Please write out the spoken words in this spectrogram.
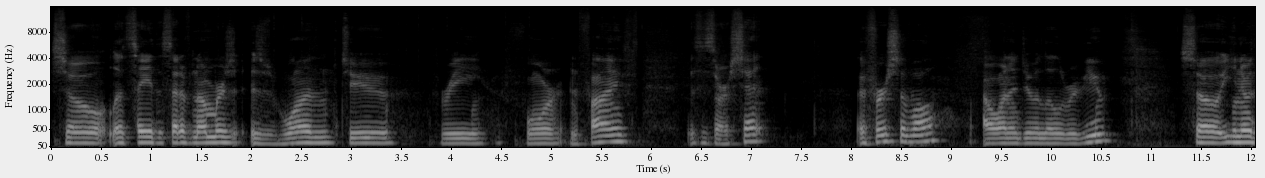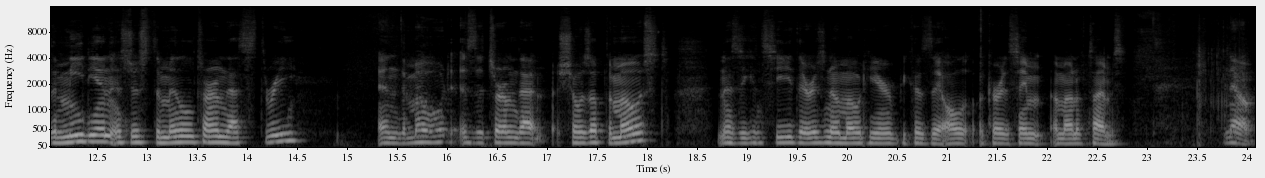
So let's say the set of numbers is 1, 2, 3, 4, and 5. This is our set. But first of all, I want to do a little review. So, you know, the median is just the middle term, that's 3. And the mode is the term that shows up the most. And as you can see, there is no mode here because they all occur the same amount of times. Now,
